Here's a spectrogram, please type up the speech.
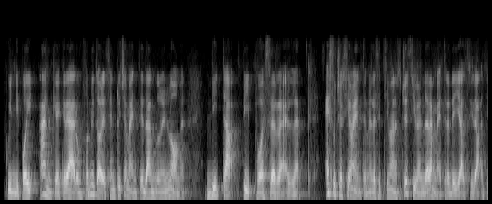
quindi puoi anche creare un fornitore semplicemente dandone il nome, ditta Pippo SRL e successivamente nelle settimane successive andare a mettere degli altri dati.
